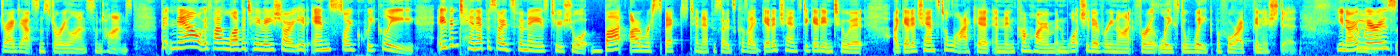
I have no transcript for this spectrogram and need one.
dragged out some storylines sometimes. But now, if I love a TV show, it ends so quickly. Even 10 episodes for me is too short, but I respect 10 episodes because I get a chance to get into it, I get a chance to like it, and then come home and watch it every night for at least a week before I finished it. You know, hmm. whereas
